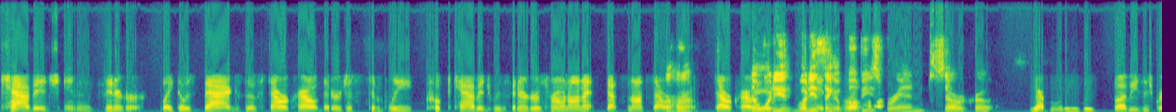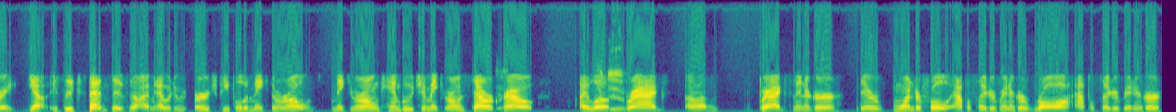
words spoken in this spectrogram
cabbage in vinegar, like those bags of sauerkraut that are just simply cooked cabbage with vinegar thrown on it. That's not sauerkraut. Uh-huh. Sauerkraut. And what do you what do you think of Bubby's brand sauerkraut? Yeah, Bubby's is, Bubby's is great. Yeah, it's expensive. So, I mean, I would urge people to make their own. Make your own kombucha, make your own sauerkraut. Yeah. I love I Bragg's, um, Bragg's vinegar. They're wonderful. Apple cider vinegar, raw apple cider vinegar.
